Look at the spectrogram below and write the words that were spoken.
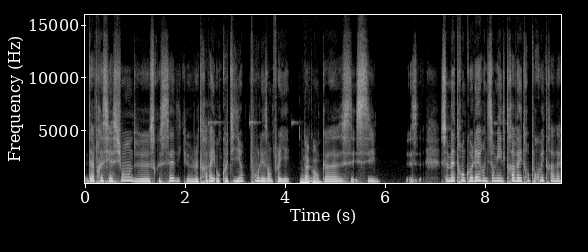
d'appréciation de ce que c'est que le travail au quotidien pour les employés. D'accord. Donc, euh, c'est c'est- se mettre en colère en disant mais ils travaillent trop, pourquoi ils travaillent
